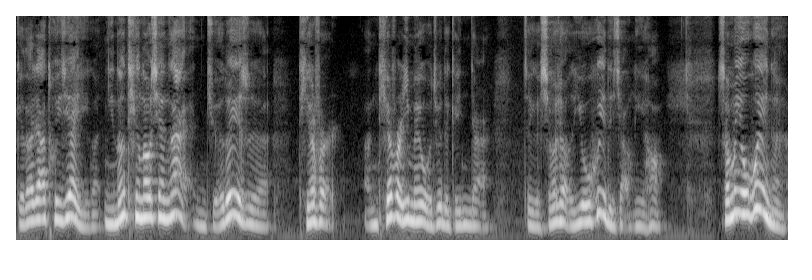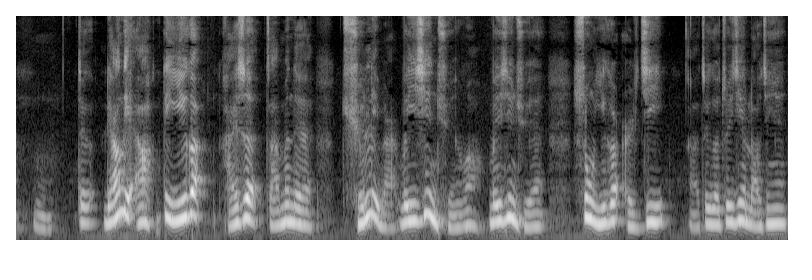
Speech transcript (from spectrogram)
给大家推荐一个，你能听到现在，你绝对是铁粉儿啊！你铁粉一没有，我就得给你点这个小小的优惠的奖励哈。什么优惠呢？嗯，这个两点啊。第一个还是咱们的群里边，微信群啊，微信群送一个耳机啊。这个最近老金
